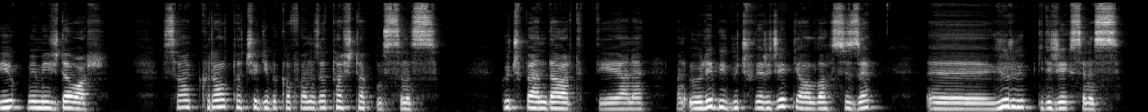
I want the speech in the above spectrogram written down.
Büyük bir müjde var. Sanki kral taçı gibi kafanıza taş takmışsınız. Güç bende artık diye yani hani öyle bir güç verecek ya Allah size e, yürüyüp gideceksiniz.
